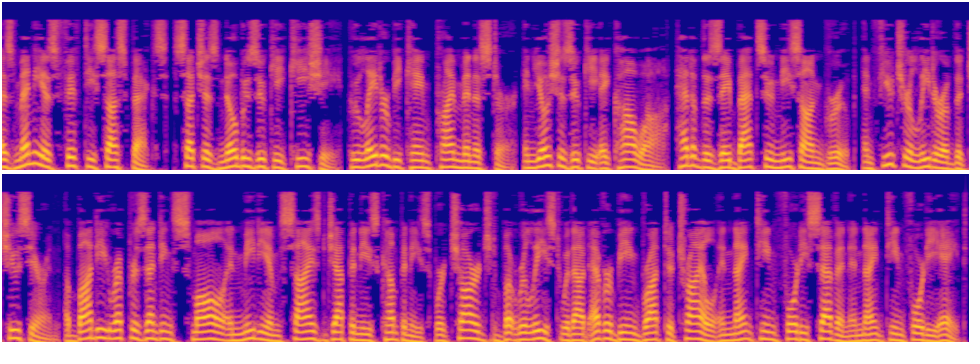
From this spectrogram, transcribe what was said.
As many as 50 suspects, such as Nobusuke Kishi, who later became prime minister, and Yoshisuke Aikawa, head of the Zaibatsu Nissan Group, and future leader of the Chuseran a body representing small and medium-sized Japanese companies were charged but released without ever being brought to trial in 1947 and 1948.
